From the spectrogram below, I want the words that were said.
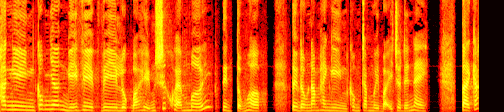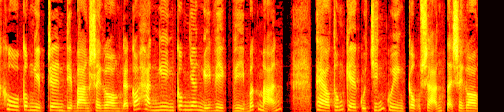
Hàng nghìn công nhân nghỉ việc vì luật bảo hiểm sức khỏe mới, tin tổng hợp, từ đầu năm 2017 cho đến nay. Tại các khu công nghiệp trên địa bàn Sài Gòn đã có hàng nghìn công nhân nghỉ việc vì bất mãn. Theo thống kê của chính quyền Cộng sản tại Sài Gòn,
